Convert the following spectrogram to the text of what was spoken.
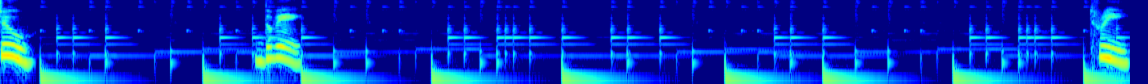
टू द्वे 3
